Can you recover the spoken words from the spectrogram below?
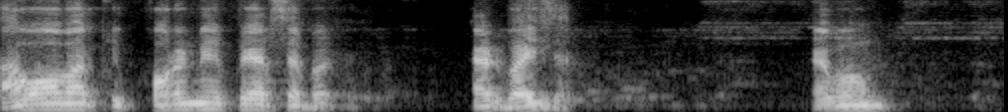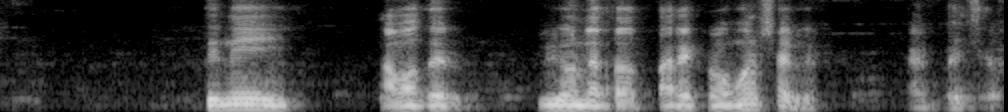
তাও আবার কি ফরেন অ্যাফেয়ার্স অ্যাডভাইজার এবং তিনি আমাদের প্রিয় নেতা তারেক রহমান সাহেবের অ্যাডভাইজার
